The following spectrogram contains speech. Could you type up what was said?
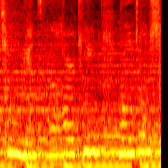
情缘侧耳听梦中时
